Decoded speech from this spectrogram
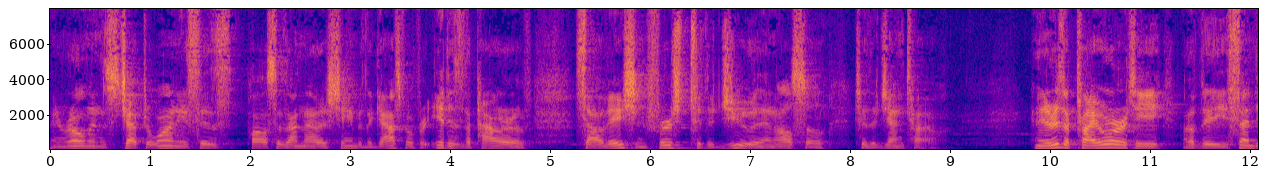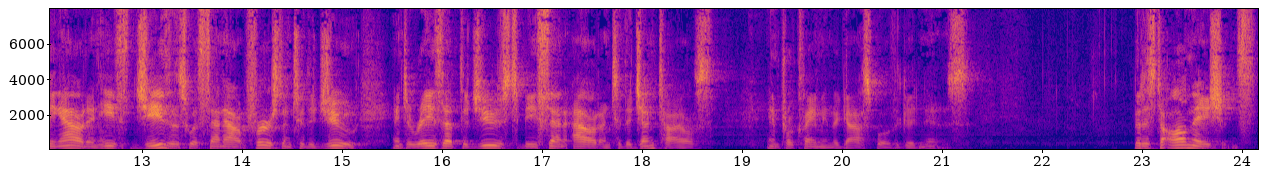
in Romans chapter 1, he says, Paul says, I'm not ashamed of the gospel, for it is the power of salvation, first to the Jew and then also to the Gentile. And there is a priority of the sending out, and he's, Jesus was sent out first unto the Jew, and to raise up the Jews to be sent out unto the Gentiles in proclaiming the gospel of the good news. But it's to all nations,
